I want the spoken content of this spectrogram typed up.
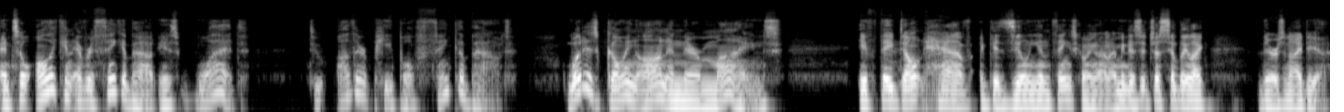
And so all I can ever think about is what do other people think about? What is going on in their minds if they don't have a gazillion things going on? I mean, is it just simply like, there's an idea?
